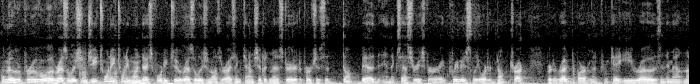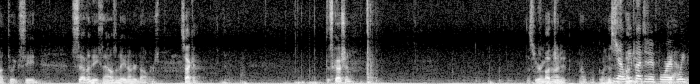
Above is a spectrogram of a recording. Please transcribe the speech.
I move approval of Resolution G twenty twenty-one forty-two, a resolution authorizing Township Administrator to purchase a dump bed and accessories for a previously ordered dump truck for the Road Department from K.E. Rose in the amount not to exceed seventy thousand eight hundred dollars. Second. Discussion? This was Hearing budgeted. No, go ahead. This is Yeah, we budgeted. budgeted for it, Yeah. but we,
